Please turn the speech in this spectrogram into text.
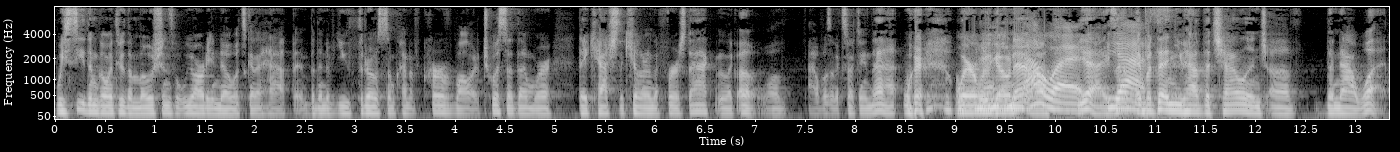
We see them going through the motions but we already know what's going to happen but then if you throw some kind of curveball or twist at them where they catch the killer in the first act and they're like oh well i wasn't expecting that where where we go now Now what? yeah exactly Yes. but then you have the challenge of the now what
